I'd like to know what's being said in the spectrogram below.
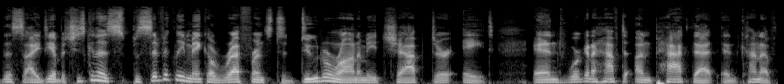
this idea, but she's going to specifically make a reference to Deuteronomy chapter 8. And we're going to have to unpack that and kind of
